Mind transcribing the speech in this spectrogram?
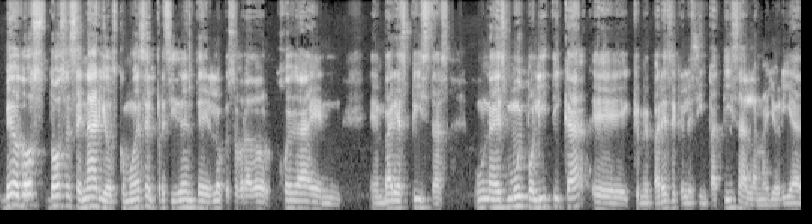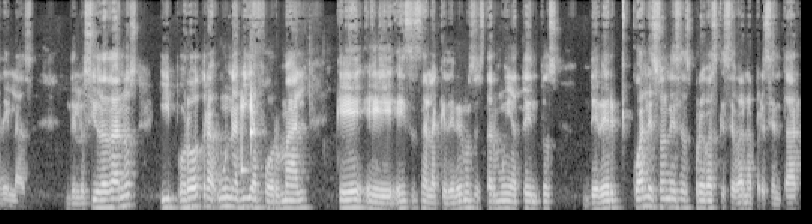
veo dos, dos escenarios, como es el presidente López Obrador, juega en, en varias pistas. Una es muy política, eh, que me parece que le simpatiza a la mayoría de, las, de los ciudadanos, y por otra, una vía formal que eh, esa es a la que debemos estar muy atentos de ver cuáles son esas pruebas que se van a presentar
